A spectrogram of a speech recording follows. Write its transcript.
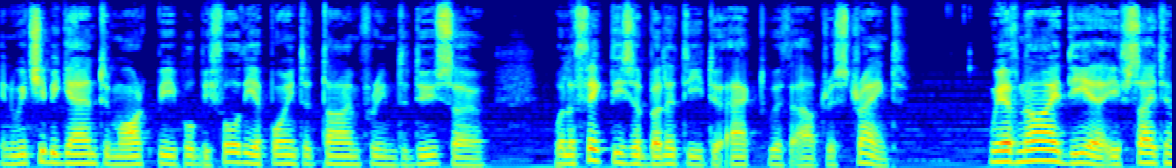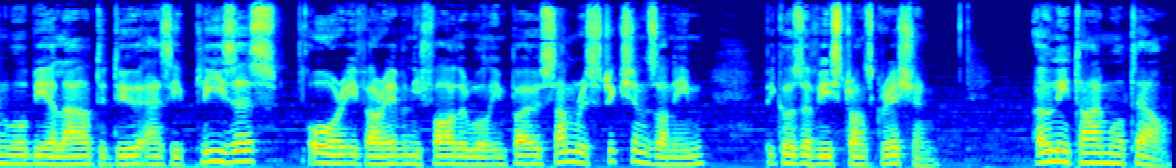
in which he began to mark people before the appointed time for him to do so, will affect his ability to act without restraint. We have no idea if Satan will be allowed to do as he pleases, or if our Heavenly Father will impose some restrictions on him because of his transgression. Only time will tell.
